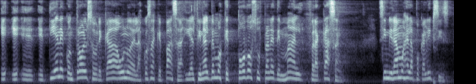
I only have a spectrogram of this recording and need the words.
eh, eh, eh, tiene control sobre cada una de las cosas que pasa y al final vemos que todos sus planes de mal fracasan. Si miramos el Apocalipsis,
